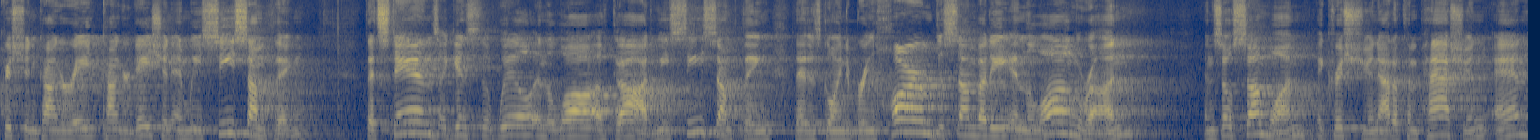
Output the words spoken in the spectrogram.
Christian congregation, and we see something that stands against the will and the law of God. We see something that is going to bring harm to somebody in the long run. And so, someone, a Christian, out of compassion and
